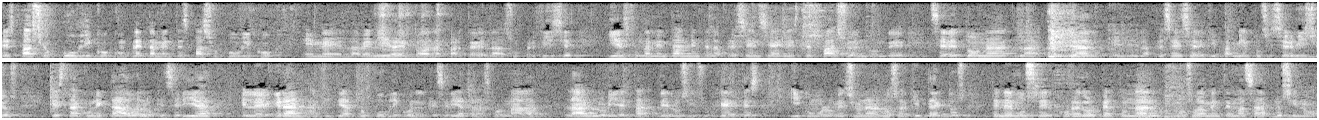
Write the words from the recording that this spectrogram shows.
de espacio público, completamente espacio público en eh, la avenida, en toda la parte de la superficie, y es fundamentalmente la presencia en este espacio en donde se detona la actividad, eh, la presencia de equipamientos y servicios, que está conectado a lo que sería el eh, gran anfiteatro público en el que sería transformada la glorieta de los insurgentes, y como lo mencionaron los arquitectos, tenemos el corredor peatonal no solamente más amplio, sino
